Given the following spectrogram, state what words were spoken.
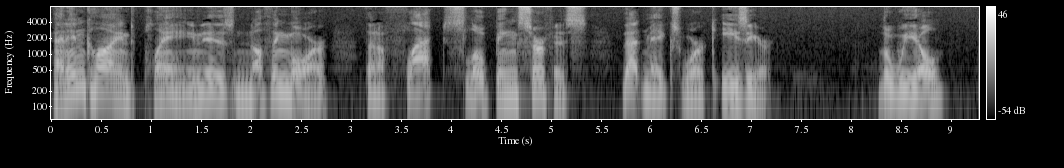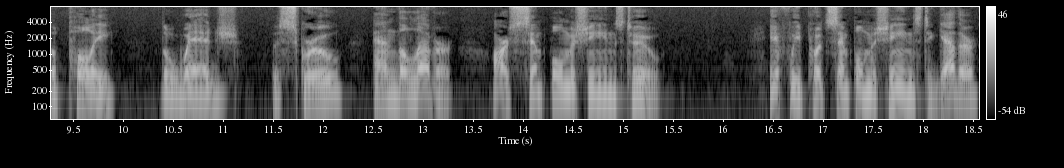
An inclined plane is nothing more than a flat, sloping surface that makes work easier. The wheel, the pulley, the wedge, the screw, and the lever are simple machines too. If we put simple machines together,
